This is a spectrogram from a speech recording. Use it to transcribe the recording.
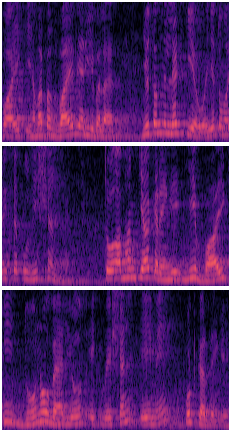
y की। हमारे पास y वेरिएबल है ये तो हमने लेट किया हुआ है, ये तो हमारी सपोजिशन है। तो अब हम क्या करेंगे? ये y की दोनों वैल्यूज़ इक्वेशन ए में पुट कर देंगे।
